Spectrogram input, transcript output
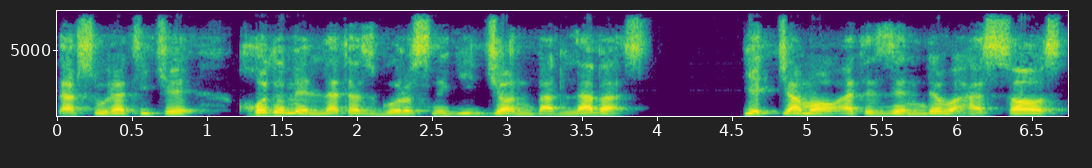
در صورتی که خود ملت از گرسنگی جان بر لب است. یک جماعت زنده و حساس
